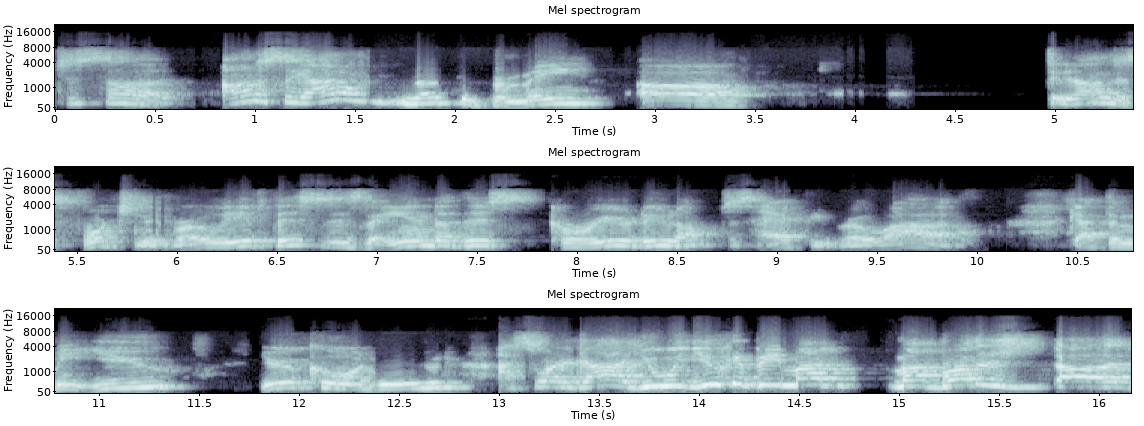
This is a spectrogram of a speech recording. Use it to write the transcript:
just, uh, honestly, I don't nothing for me. Uh, dude, I'm just fortunate, bro. If this is the end of this career, dude, I'm just happy, bro. I got to meet you. You're a cool dude. I swear to God, you you could be my my brother's uh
